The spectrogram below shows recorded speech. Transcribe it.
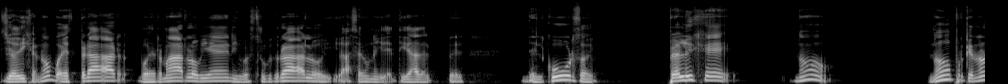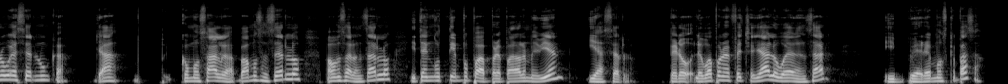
yo dije, no, voy a esperar, voy a armarlo bien y voy a estructurarlo y hacer una identidad del, curso. Pero le dije, no, no, porque no lo voy a hacer nunca. Ya, como salga, vamos a hacerlo, vamos a lanzarlo y tengo tiempo para prepararme bien y hacerlo. Pero le voy a poner fecha ya, lo voy a lanzar y veremos qué pasa.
